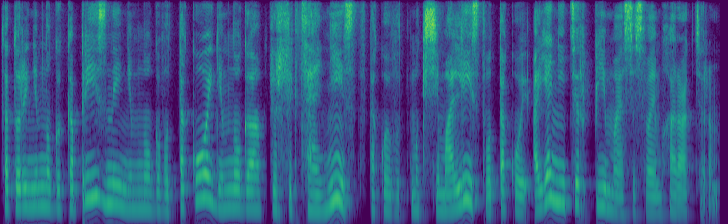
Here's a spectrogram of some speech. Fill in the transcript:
который немного капризный, немного вот такой, немного перфекционист, такой вот максималист, вот такой, а я нетерпимая со своим характером.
